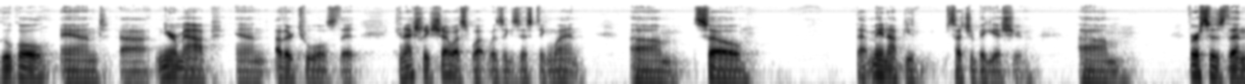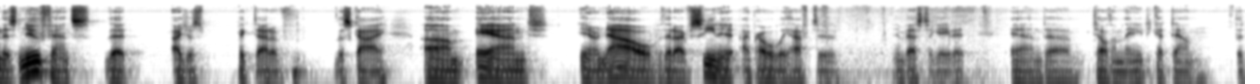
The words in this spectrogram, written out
Google and uh, Nearmap and other tools that can actually show us what was existing when. Um, so that may not be such a big issue. Um, versus then this new fence that I just picked out of the sky. Um, and you know, now that I've seen it, I probably have to investigate it and uh, tell them they need to cut down the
